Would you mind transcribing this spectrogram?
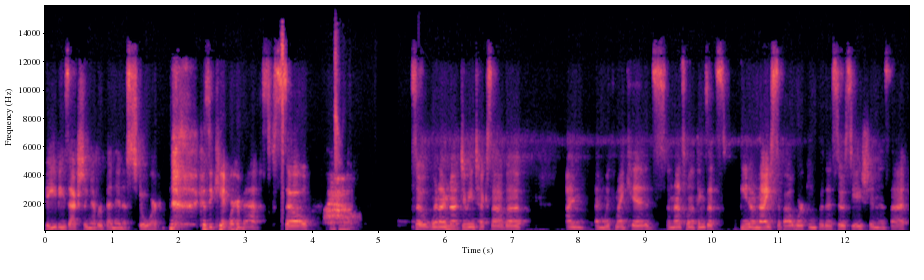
baby's actually never been in a store because he can't wear a mask. So wow. so when i'm not doing TexABA i'm i'm with my kids. And that's one of the things that's you know nice about working for the association is that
